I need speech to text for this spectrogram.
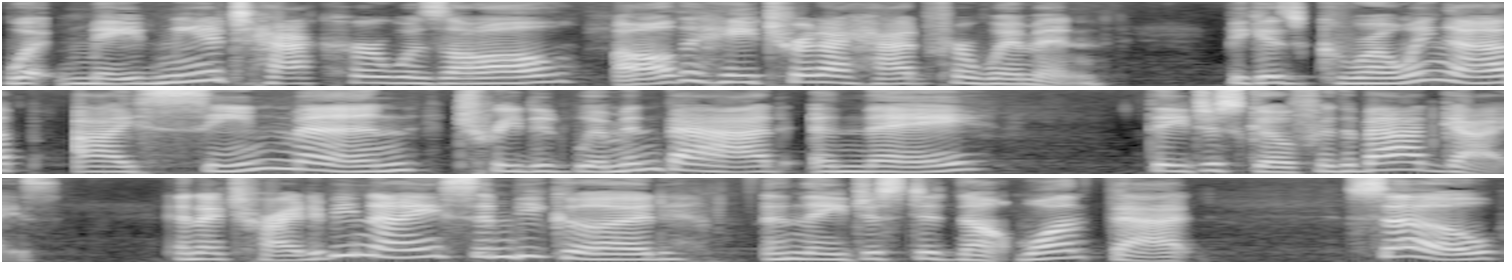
what made me attack her was all all the hatred I had for women. Because growing up, I seen men treated women bad and they they just go for the bad guys. And I try to be nice and be good, and they just did not want that. So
